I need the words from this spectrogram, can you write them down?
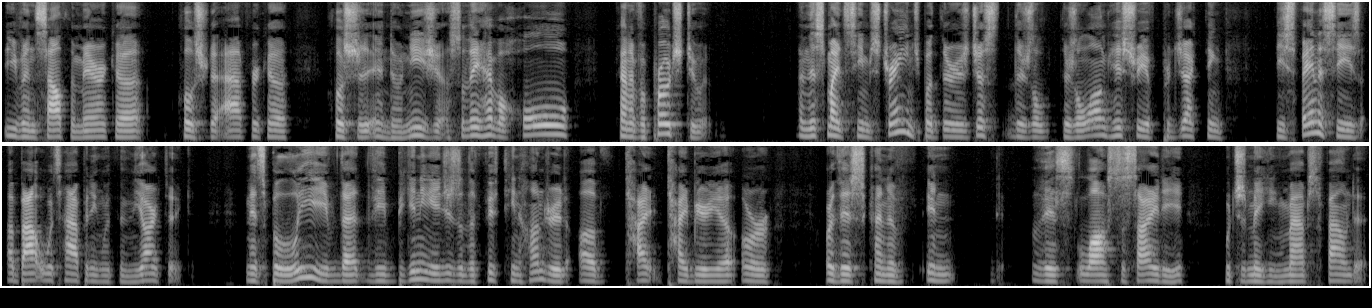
even South America, closer to Africa, closer to Indonesia. So they have a whole kind of approach to it. And this might seem strange, but there's just there's a there's a long history of projecting these fantasies about what's happening within the Arctic. And it's believed that the beginning ages of the 1500 of Ti- Tiberia or or this kind of in this lost society which is making maps found it.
